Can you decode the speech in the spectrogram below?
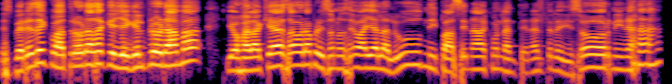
Espérese cuatro horas a que llegue el programa y ojalá que a esa hora por eso no se vaya la luz, ni pase nada con la antena del televisor, ni nada.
